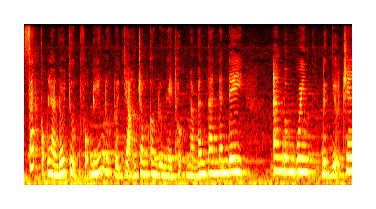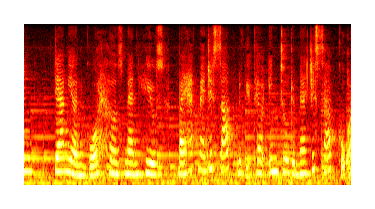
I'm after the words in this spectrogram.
sách cũng là đối tượng phổ biến được lựa chọn trong con đường nghệ thuật mà Banh Tan đang đi. Album Win được dựa trên Damien của Herman Hughes. Bài hát Magic Shop được dựa theo Into the Magic Shop của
